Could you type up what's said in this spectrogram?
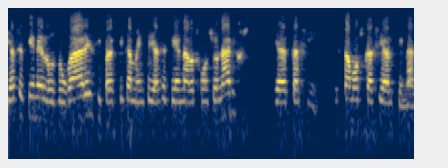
ya se tienen los lugares y prácticamente ya se tienen a los funcionarios. Ya casi, estamos casi al final.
